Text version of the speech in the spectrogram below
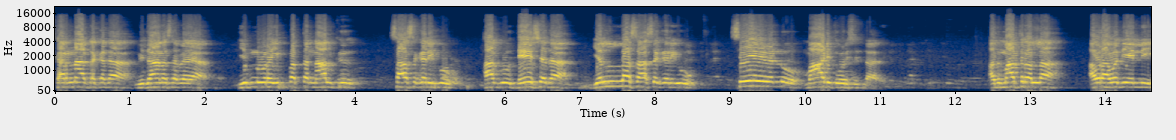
ಕರ್ನಾಟಕದ ವಿಧಾನಸಭೆಯ ಇನ್ನೂರ ಇಪ್ಪತ್ತ ನಾಲ್ಕು ಶಾಸಕರಿಗೂ ಹಾಗೂ ದೇಶದ ಎಲ್ಲ ಶಾಸಕರಿಗೂ ಸೇವೆಯನ್ನು ಮಾಡಿ ತೋರಿಸಿದ್ದಾರೆ. ಅದು ಮಾತ್ರ ಅಲ್ಲ, ಅವರ ಅವಧಿಯಲ್ಲಿ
